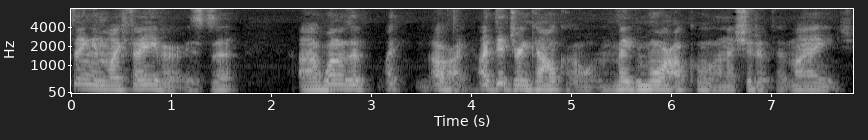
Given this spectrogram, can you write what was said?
thing in my favor is that uh, one of the I, all right I did drink alcohol maybe more alcohol than I should have at my age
